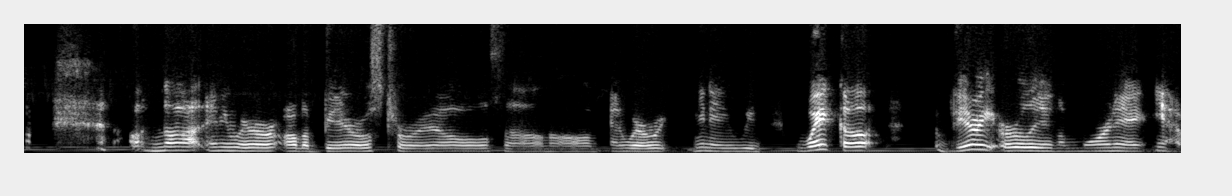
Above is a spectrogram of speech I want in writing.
not anywhere on the bears trails and, um, and where we, you know, we'd wake up very early in the morning, you know,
